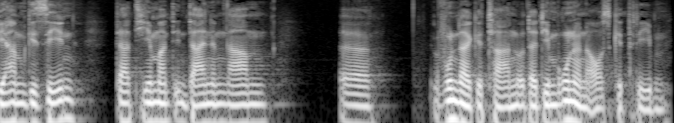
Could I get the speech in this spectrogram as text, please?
wir haben gesehen, da hat jemand in deinem Namen äh, Wunder getan oder Dämonen ausgetrieben.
